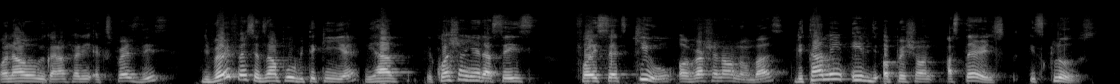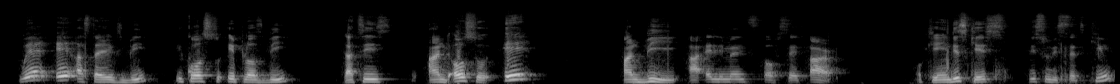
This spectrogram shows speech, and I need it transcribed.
on how we can actually express this. The very first example we'll be taking here, we have a question here that says, for a set Q of rational numbers, determine if the operation asterisk is closed, where A asterisk B equals to A plus B, that is, and also A and B are elements of set R. Okay, in this case, this will be set Q.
